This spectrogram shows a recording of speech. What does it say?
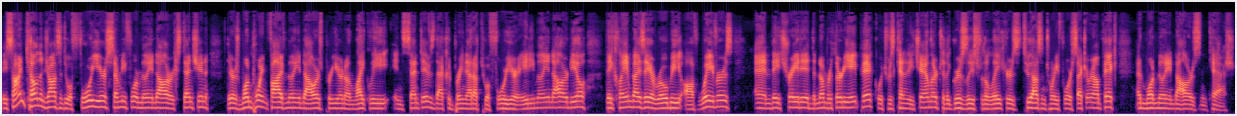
They signed Keldon Johnson to a four year, $74 million extension. There's $1.5 million per year in unlikely incentives that could bring that up to a four year, $80 million deal. They claimed Isaiah Roby off waivers and they traded the number 38 pick, which was Kennedy Chandler, to the Grizzlies for the Lakers 2024 second round pick and $1 million in cash.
